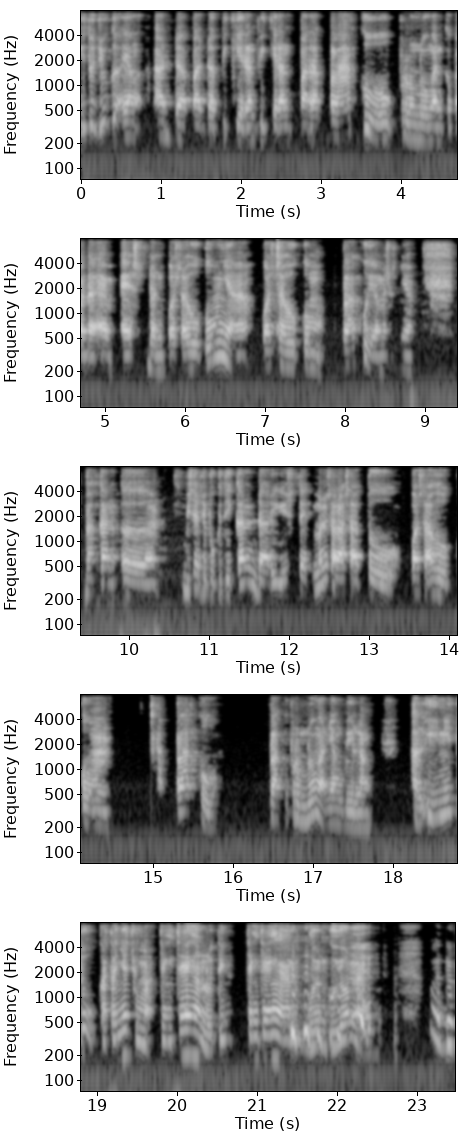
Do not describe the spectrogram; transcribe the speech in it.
itu juga yang ada pada pikiran-pikiran para pelaku perundungan kepada MS dan kuasa hukumnya kuasa hukum pelaku ya maksudnya. Bahkan eh, bisa dibuktikan dari statement salah satu kuasa hukum pelaku pelaku perundungan yang bilang hal ini tuh katanya cuma ceng-cengan loh tin. Ceng-cengan guyon-guyonan. Waduh.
